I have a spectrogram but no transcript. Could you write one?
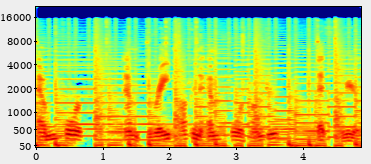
M4, M, Ray talking to M400? That's weird.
